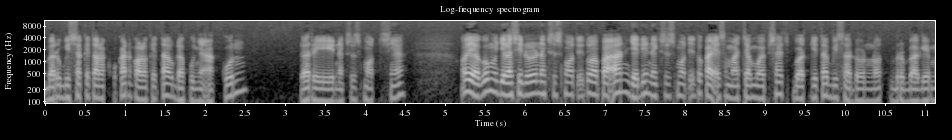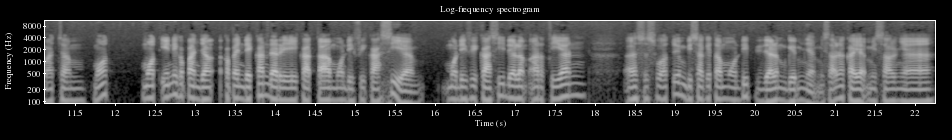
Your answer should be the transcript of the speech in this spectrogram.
baru bisa kita lakukan kalau kita udah punya akun dari Nexus Mods-nya Oh ya, gue mau jelasin dulu Nexus Mode itu apaan. Jadi Nexus Mode itu kayak semacam website buat kita bisa download berbagai macam mod. Mod ini kepanjang kependekan dari kata modifikasi ya. Modifikasi dalam artian uh, sesuatu yang bisa kita modif di dalam gamenya. Misalnya kayak misalnya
